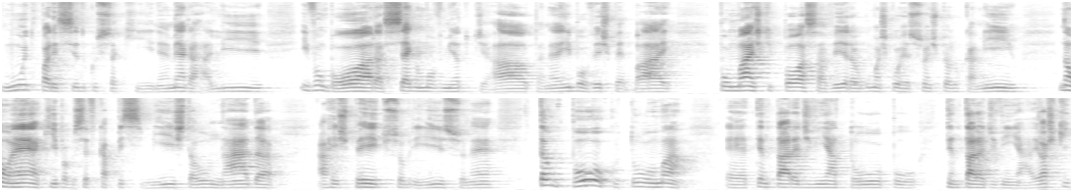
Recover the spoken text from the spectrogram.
muito parecido com isso aqui, né? Mega Rally, e vambora, segue um movimento de alta, né? Ibovespa é buy, por mais que possa haver algumas correções pelo caminho, não é aqui para você ficar pessimista ou nada a respeito sobre isso, né? Tampouco, turma, é, tentar adivinhar topo, tentar adivinhar. Eu acho que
